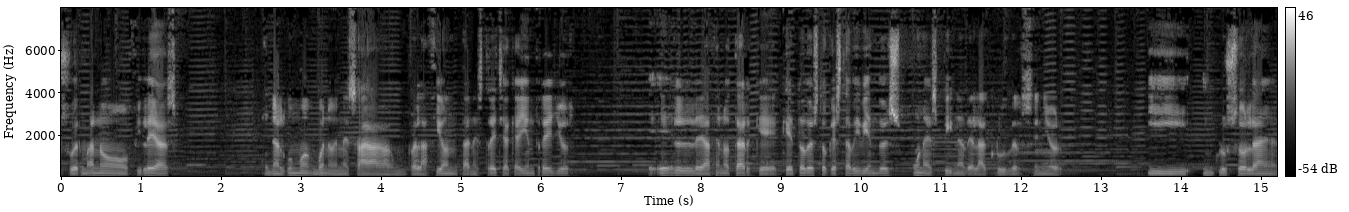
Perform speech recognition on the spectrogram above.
su hermano Fileas, en algún bueno, en esa relación tan estrecha que hay entre ellos, él le hace notar que, que todo esto que está viviendo es una espina de la cruz del Señor y incluso la,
